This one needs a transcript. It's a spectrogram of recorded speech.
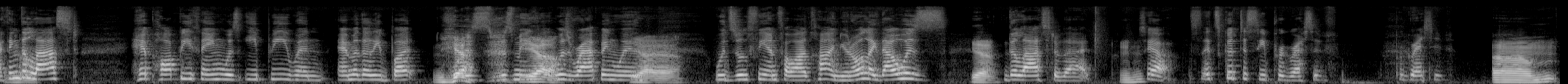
i think the last hip hoppy thing was ep when Ahmed Ali Butt Yeah. was was making Yeah. was rapping with Yeah, yeah, with Zulfi and Fawad Khan you know like that was yeah. the last of that. Mm-hmm. So yeah, it's, it's good to see progressive, progressive. Um,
